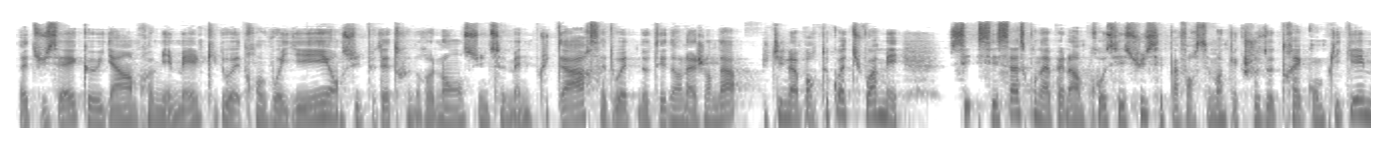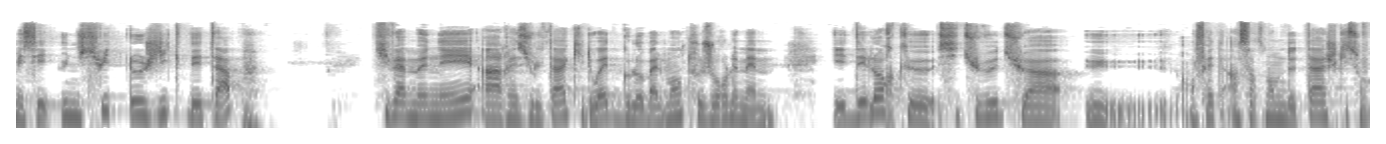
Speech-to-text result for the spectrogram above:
bah tu sais qu'il y a un premier mail qui doit être envoyé, ensuite peut-être une relance une semaine plus tard, ça doit être noté dans l'agenda. Je dis n'importe quoi, tu vois, mais c'est ça ce qu'on appelle un processus. C'est pas forcément quelque chose de très compliqué, mais c'est une suite logique d'étapes qui va mener à un résultat qui doit être globalement toujours le même. Et dès lors que, si tu veux, tu as eu, en fait, un certain nombre de tâches qui sont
